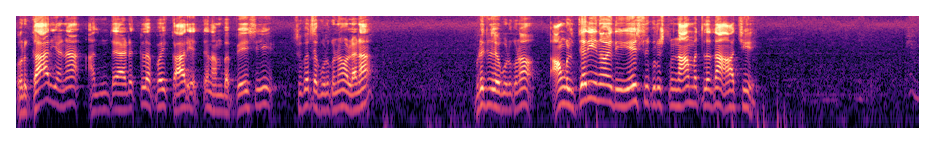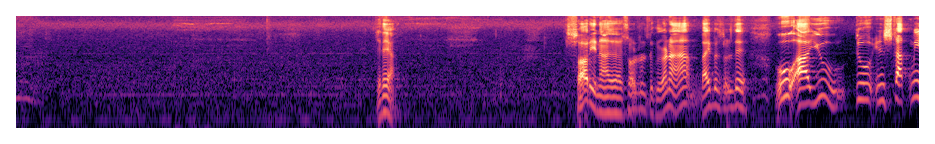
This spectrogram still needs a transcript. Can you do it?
ஒரு காரியம்னா அந்த இடத்துல போய் காரியத்தை நம்ம பேசி சுகத்தை கொடுக்கணும் இல்லைன்னா விடுதலை கொடுக்கணும். அவங்களுக்கு தெரியணும் இது இயேசு கிறிஸ்து நாமத்தில் தான் ஆச்சு. சரியா சாரி நான் அதை சொல்கிறதுக்கு வேணா பைபிள் சொல்லுது who are you to instruct me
